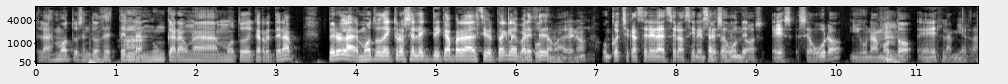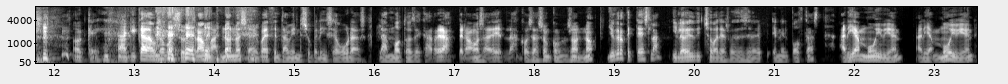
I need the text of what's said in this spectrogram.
las motos, entonces Tesla ah. nunca hará una moto de carretera, pero la moto de cross eléctrica para el Cybertruck le parece... puta madre, ¿no? Un coche que acelera de 0 a 100 en 3 segundos es seguro y una hmm. moto es la mierda. ok, aquí cada uno con sus traumas. No, no sé, a mí me parecen también súper inseguras las motos de carrera, pero vamos a ver, las cosas son como son, ¿no? Yo creo que Tesla, y lo he dicho varias veces en el, podcast, haría muy bien, haría muy bien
